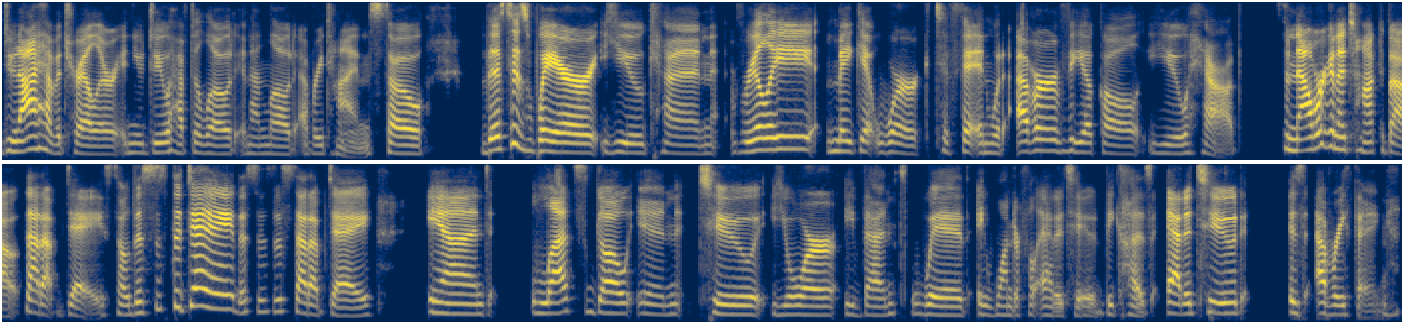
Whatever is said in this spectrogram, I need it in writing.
do not have a trailer and you do have to load and unload every time. So this is where you can really make it work to fit in whatever vehicle you have. So now we're going to talk about setup day. So this is the day, this is the setup day. And let's go into your event with a wonderful attitude because attitude is everything.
